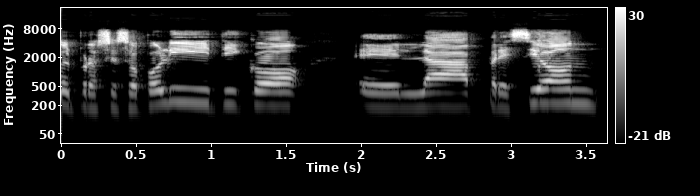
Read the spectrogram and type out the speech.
el proceso político, eh, la presión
